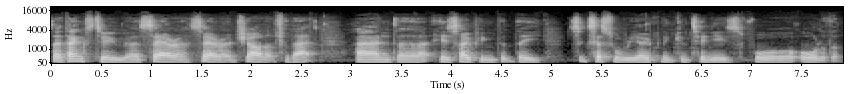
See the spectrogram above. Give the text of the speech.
So thanks to uh, Sarah, Sarah and Charlotte for that, and uh, hoping that the successful reopening continues for all of them.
